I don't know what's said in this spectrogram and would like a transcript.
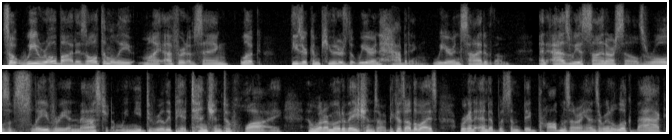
So we robot is ultimately my effort of saying, look, these are computers that we are inhabiting. We are inside of them. And as we assign ourselves roles of slavery and masterdom, we need to really pay attention to why and what our motivations are, because otherwise we're going to end up with some big problems on our hands, and we're going to look back,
